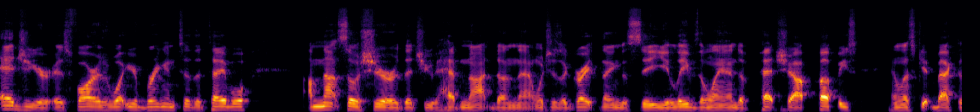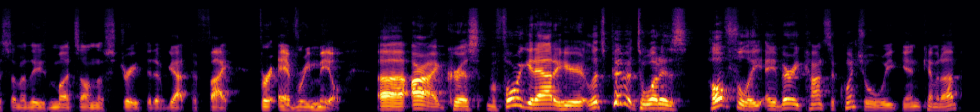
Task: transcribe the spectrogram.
edgier as far as what you're bringing to the table? I'm not so sure that you have not done that, which is a great thing to see. You leave the land of pet shop puppies, and let's get back to some of these mutts on the street that have got to fight for every meal. Uh, all right, Chris, before we get out of here, let's pivot to what is hopefully a very consequential weekend coming up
